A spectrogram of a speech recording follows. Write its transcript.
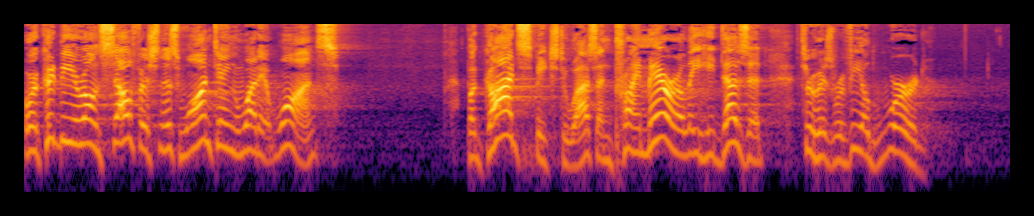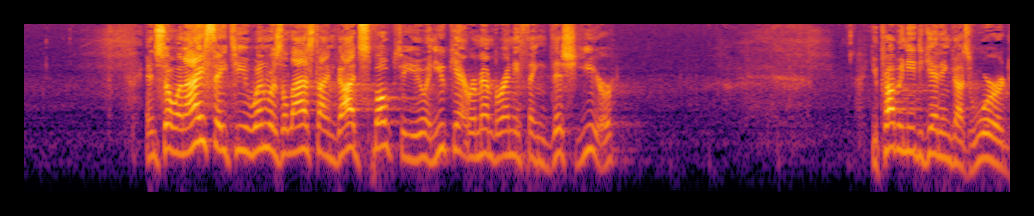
or it could be your own selfishness wanting what it wants. But God speaks to us, and primarily He does it through His revealed word. And so when I say to you, when was the last time God spoke to you, and you can't remember anything this year, you probably need to get in God's Word.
